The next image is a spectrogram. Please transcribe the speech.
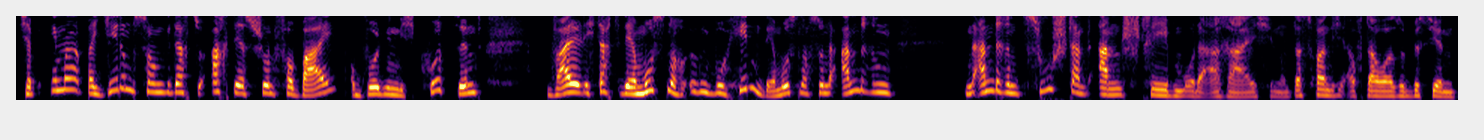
Ich habe immer bei jedem Song gedacht, so, ach, der ist schon vorbei, obwohl die nicht kurz sind, weil ich dachte, der muss noch irgendwo hin, der muss noch so einen anderen, einen anderen Zustand anstreben oder erreichen. Und das fand ich auf Dauer so ein bisschen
